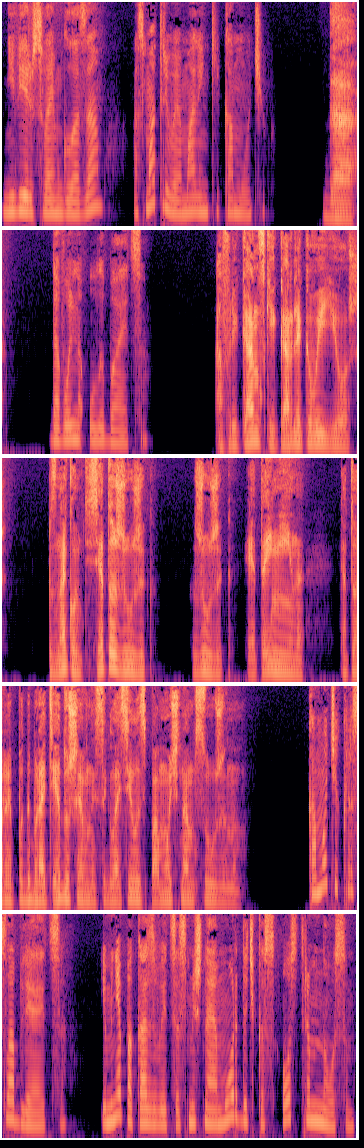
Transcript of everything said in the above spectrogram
Не верю своим глазам, осматривая маленький комочек. «Да». Довольно улыбается. «Африканский карликовый еж. Познакомьтесь, это Жужик. Жужик, это и Нина, которая по доброте душевной согласилась помочь нам с ужином». Комочек расслабляется, и мне показывается смешная мордочка с острым носом,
